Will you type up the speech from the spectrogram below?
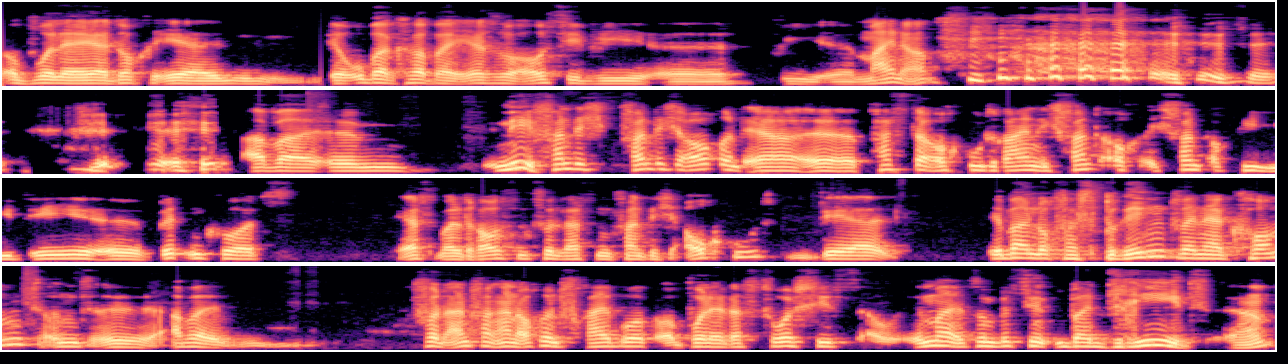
obwohl er ja doch eher der Oberkörper eher so aussieht wie äh, wie äh, meiner. Aber ähm, nee, fand ich, fand ich auch und er äh, passte auch gut rein. Ich fand auch, ich fand auch die Idee, äh, Bittenkurz erstmal draußen zu lassen, fand ich auch gut. Der immer noch was bringt, wenn er kommt und äh, aber von Anfang an auch in Freiburg, obwohl er das Tor schießt, auch immer so ein bisschen überdreht. Ja?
